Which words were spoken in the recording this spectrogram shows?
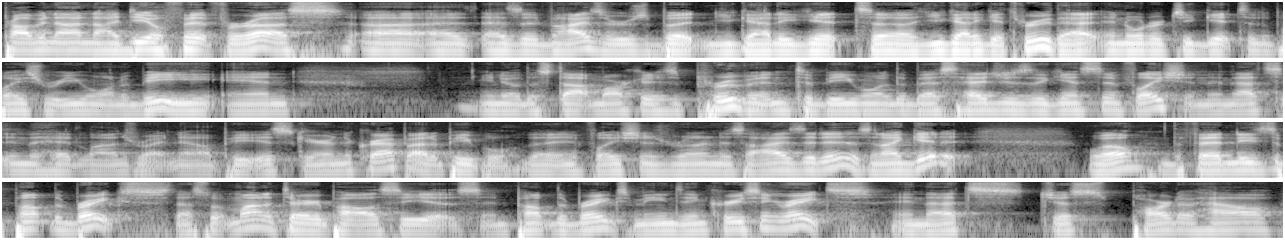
probably not an ideal fit for us uh, as, as, advisors, but you got to get uh, you got to get through that in order to get to the place where you want to be. And you know, the stock market has proven to be one of the best hedges against inflation, and that's in the headlines right now. It's scaring the crap out of people that inflation is running as high as it is, and I get it. Well, the Fed needs to pump the brakes. That's what monetary policy is, and pump the brakes means increasing rates, and that's just part of how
